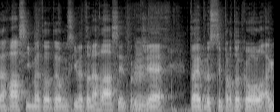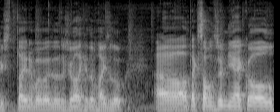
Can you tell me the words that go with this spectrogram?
nahlásíme to, to musíme to nahlásit, protože to je prostě protokol a když to tady nebudeme dodržovat, tak je to v hajzlu. A, tak samozřejmě jako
